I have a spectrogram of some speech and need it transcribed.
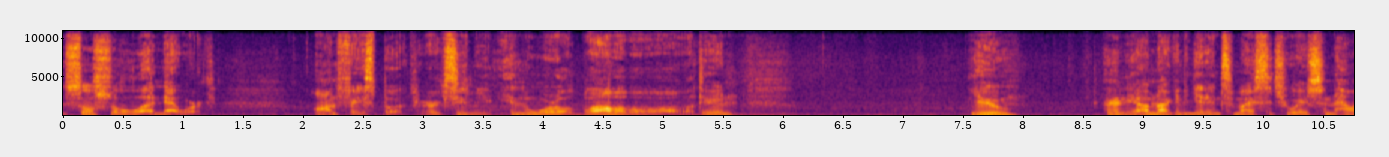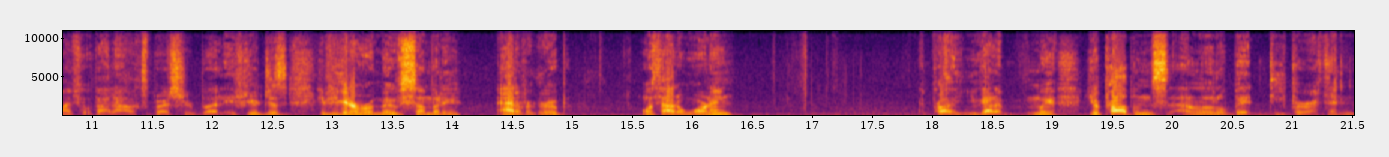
social uh, network on Facebook or excuse me in the world. Blah blah blah blah blah, dude. You and yeah, I'm not going to get into my situation how I feel about Alex Brecher, but if you're just if you're going to remove somebody out of a group without a warning, probably you got to your problem's a little bit deeper than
